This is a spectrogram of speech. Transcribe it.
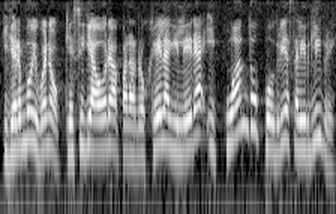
Guillermo, y bueno, ¿qué sigue ahora para Rogel Aguilera y cuándo podría salir libre?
